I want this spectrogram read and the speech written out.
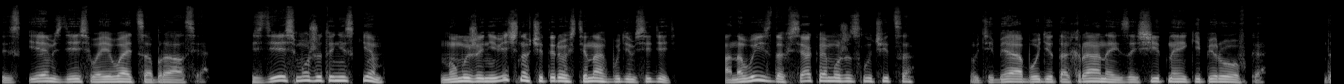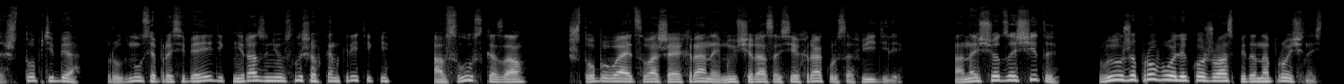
Ты с кем здесь воевать собрался? Здесь, может, и ни с кем. Но мы же не вечно в четырех стенах будем сидеть. А на выездах всякое может случиться. У тебя будет охрана и защитная экипировка. Да чтоб тебя! Ругнулся про себя Эдик, ни разу не услышав конкретики, а вслух сказал. Что бывает с вашей охраной, мы вчера со всех ракурсов видели. А насчет защиты? Вы уже пробовали кожу аспида на прочность?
